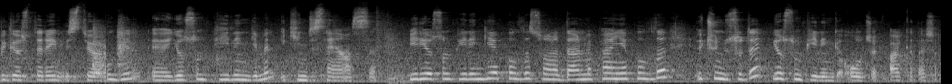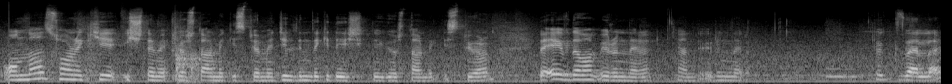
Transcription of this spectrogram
bir göstereyim istiyorum. Bugün e, yosun peelingimin ikinci seansı. Bir yosun peelingi yapıldı. Sonra dermapen yapıldı. Üçüncüsü de yosun peelingi olacak arkadaşlar. Ondan sonraki işlemi göstermek istiyorum. Yani cildimdeki değişikliği göstermek istiyorum. Ve ev devam ürünleri. Kendi ürünleri. Çok güzeller.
